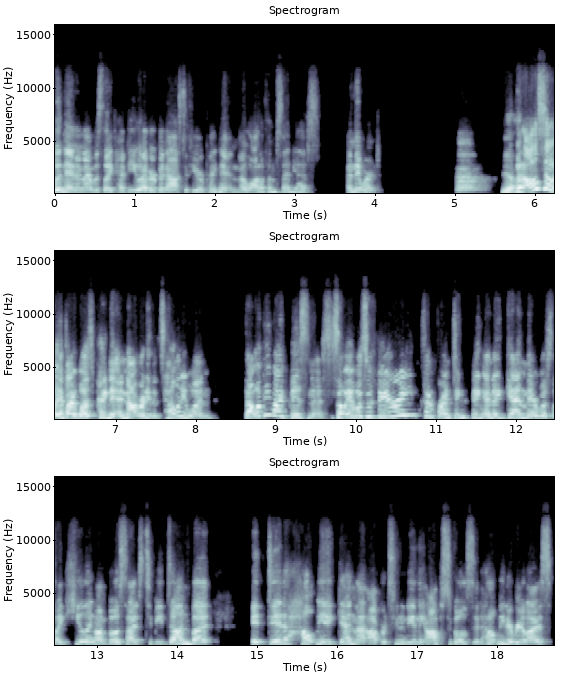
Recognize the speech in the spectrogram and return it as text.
women and I was like, have you ever been asked if you were pregnant? And a lot of them said yes. And they weren't. Yeah. But also, if I was pregnant and not ready to tell anyone, that would be my business. So it was a very confronting thing. And again, there was like healing on both sides to be done, but it did help me again, that opportunity and the obstacles. It helped me to realize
